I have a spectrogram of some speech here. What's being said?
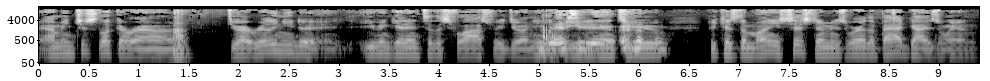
I mean, just look around. Do I really need to even get into this philosophy? Do I need to Yes, beat it do. into you? Because the money system is where the bad guys win,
